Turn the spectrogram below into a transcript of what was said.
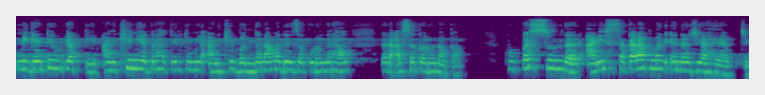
निगेटिव्ह व्यक्ती आणखीन येत राहतील. तुम्ही आणखी बंधनामध्ये जकडून राहाल तर असं करू नका. खूपच सुंदर आणि सकारात्मक एनर्जी आहे आजची.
